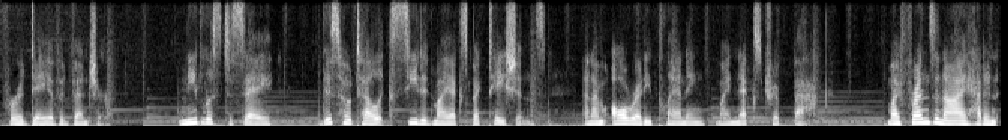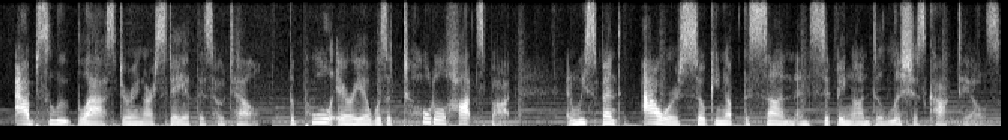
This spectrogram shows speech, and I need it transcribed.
for a day of adventure. Needless to say, this hotel exceeded my expectations, and I'm already planning my next trip back. My friends and I had an absolute blast during our stay at this hotel. The pool area was a total hotspot, and we spent hours soaking up the sun and sipping on delicious cocktails.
